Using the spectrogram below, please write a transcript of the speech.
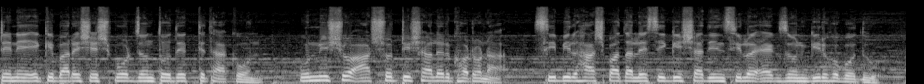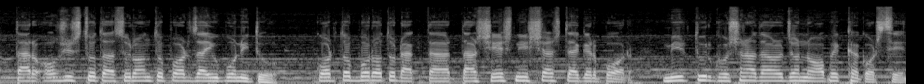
টেনে একেবারে শেষ পর্যন্ত দেখতে থাকুন। উনিশশো আটষট্টি সালের ঘটনা, সিভিল হাসপাতালে চিকিৎসাধীন ছিল একজন গৃহবধূ। তার অসুস্থতা চূড়ান্ত পর্যায়ে উপনীত। কর্তব্যরত ডাক্তার তার শেষ নিঃশ্বাস ত্যাগের পর মৃত্যুর ঘোষণা দেওয়ার জন্য অপেক্ষা করছেন।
